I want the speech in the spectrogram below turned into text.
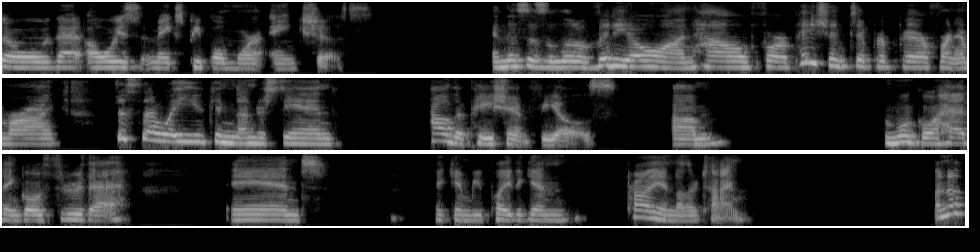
So that always makes people more anxious. And this is a little video on how for a patient to prepare for an MRI, just that way you can understand how the patient feels. Um, we'll go ahead and go through that. And it can be played again probably another time. Another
